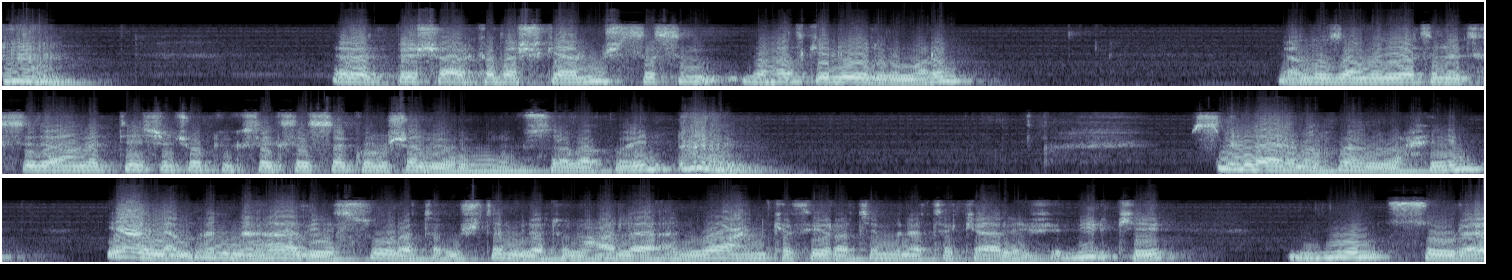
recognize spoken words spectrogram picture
evet beş arkadaş gelmiş. Sesim rahat geliyordur umarım. Yalnız ameliyatın etkisi devam ettiği için çok yüksek sesle konuşamıyorum. Yine. Kusura bakmayın. Bismillahirrahmanirrahim. يعلم أن هذه السورة مشتملة على أنواع كثيرة من التكاليف bir ki bu sure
